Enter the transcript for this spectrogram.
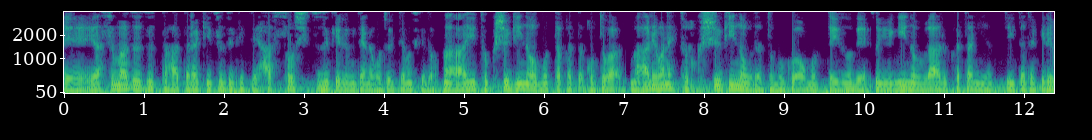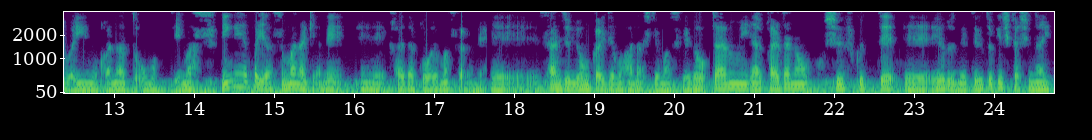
えー休まずずっと働き続けて発想し続けるみたいなことを言ってますけど、まあ、ああいう特殊技能を持った方ことは、まあ、あれはね、特殊技能だと僕は思っているので、そういう技能がある方にやっていただければいいのかなと思っています。人間やっぱり休まなきゃね、えー体壊れますからね、えー34回でも話してますけど、痛みあ体の修復って、えー夜寝てる時しかしないって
